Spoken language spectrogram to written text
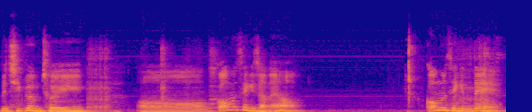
근데 지금 저희 어, 검은색이잖아요. 검은색인데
